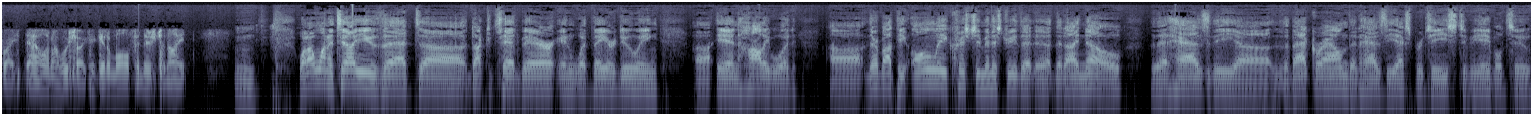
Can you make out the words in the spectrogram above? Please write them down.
right now, and I wish I could get them all finished tonight. Mm. Well, I want to tell you that uh, Dr. Ted Baehr and what they are doing uh, in Hollywood, uh, they're about the only Christian ministry that uh, that I know that has the uh, the background, that has the expertise to be able to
